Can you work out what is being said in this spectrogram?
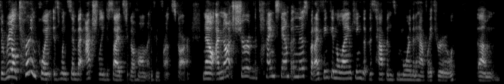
The real turning point is when Simba actually decides to go home and confront Scar. Now, I'm not sure of the timestamp in this, but I think in The Lion King that this happens more than halfway through um,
